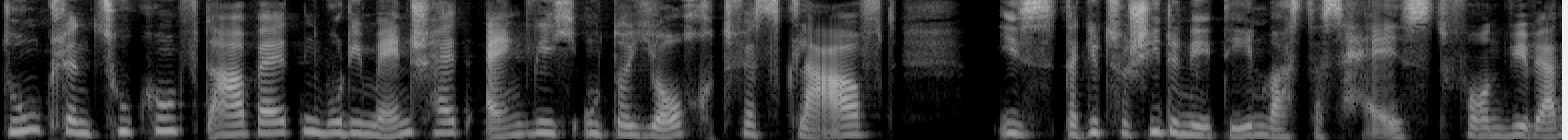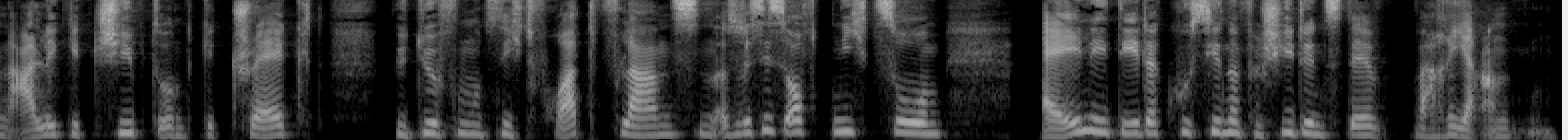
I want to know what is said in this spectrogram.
dunklen Zukunft arbeiten, wo die Menschheit eigentlich unterjocht, versklavt, ist, da gibt es verschiedene Ideen, was das heißt. Von wir werden alle gechippt und getrackt, wir dürfen uns nicht fortpflanzen. Also das ist oft nicht so eine Idee, da kursieren dann verschiedenste Varianten.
